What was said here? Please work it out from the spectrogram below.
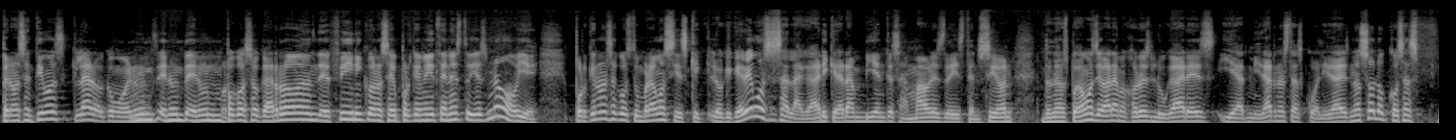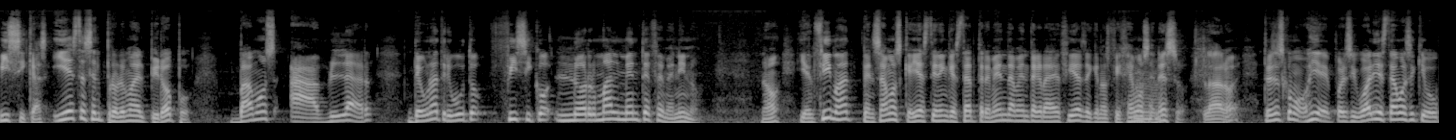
Pero nos sentimos, claro, como en un, en un, en un poco socarrón, de cínico, no sé por qué me dicen esto. Y es, no, oye, ¿por qué no nos acostumbramos si es que lo que queremos es halagar y crear ambientes amables de distensión, donde nos podamos llevar a mejores lugares y admirar nuestras cualidades, no solo cosas físicas? Y este es el problema del piropo. Vamos a hablar de un atributo físico normalmente femenino. ¿No? Y encima pensamos que ellas tienen que estar tremendamente agradecidas de que nos fijemos en eso. claro. ¿no? Entonces es como, oye, pues igual y estamos equivo-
